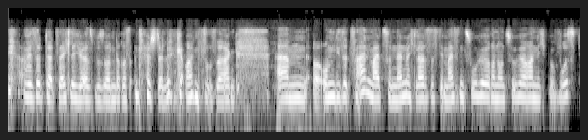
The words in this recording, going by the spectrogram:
Ja, wir sind tatsächlich was Besonderes an der Stelle, kann man so sagen. Ähm, um diese Zahlen mal zu nennen, ich glaube, das ist den meisten Zuhörerinnen und Zuhörern nicht bewusst.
